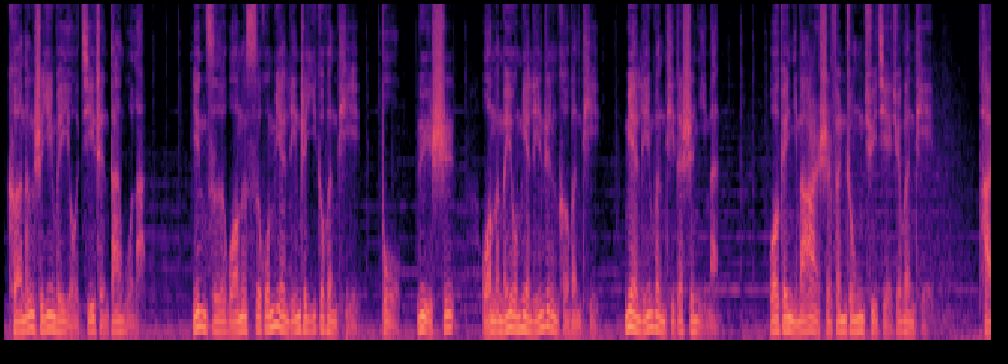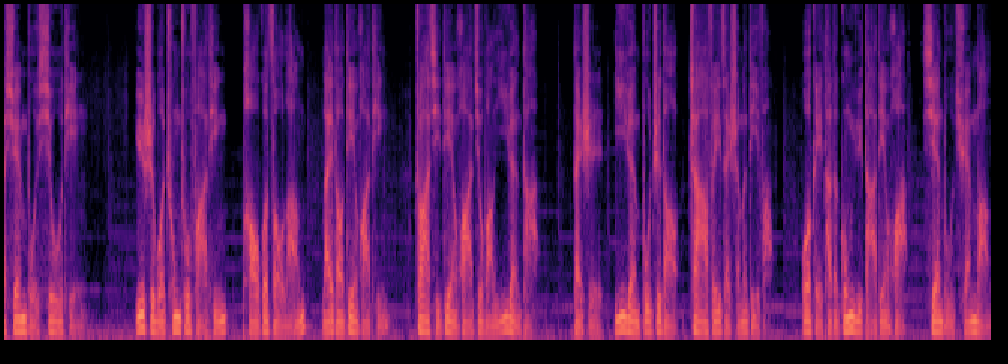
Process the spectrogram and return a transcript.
可能是因为有急诊耽误了，因此我们似乎面临着一个问题。不，律师，我们没有面临任何问题，面临问题的是你们。我给你们二十分钟去解决问题。他宣布休庭。于是我冲出法庭，跑过走廊，来到电话亭，抓起电话就往医院打。但是医院不知道扎飞在什么地方。我给他的公寓打电话，线路全忙。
